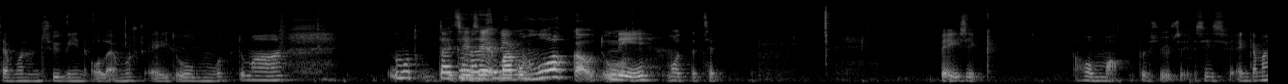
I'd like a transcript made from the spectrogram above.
semmoinen syvin olemus ei tule muuttumaan. No, mut, se, se, se niinku- varmaan niinku... muokkautuu, niin. mutta se basic homma pysyy. Siis enkä mä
